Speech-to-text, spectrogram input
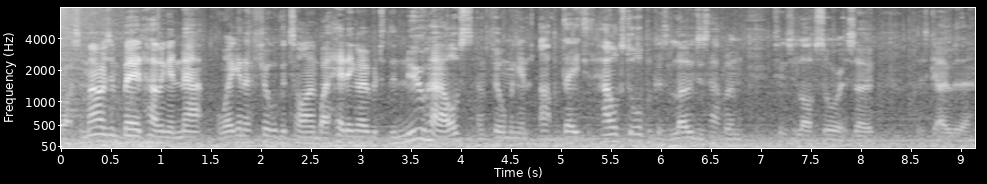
Right, so Mauro's in bed having a nap. We're gonna fill the time by heading over to the new house and filming an updated house tour because loads has happened since you last saw it. So let's go over there.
